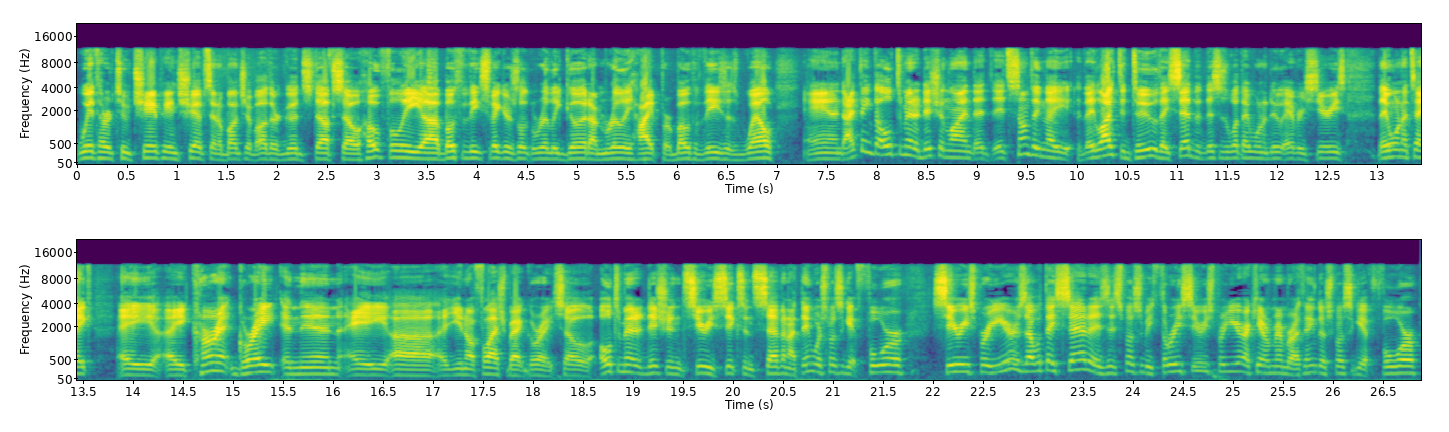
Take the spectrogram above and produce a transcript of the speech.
with her two championships and a bunch of other good stuff. So hopefully uh, both of these figures look really good. I'm really hyped for both of these as well. And I think the Ultimate Edition line, that it's something they, they like to do. They said that this is what they want to do every series. They want to take a, a current great and then a, uh, you know, a flashback great. So Ultimate Edition Series 6 and 7. I think we're supposed to get four series per year. Is that what they said? Is it supposed to be three series per year? I can't remember. I think they're supposed to get four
